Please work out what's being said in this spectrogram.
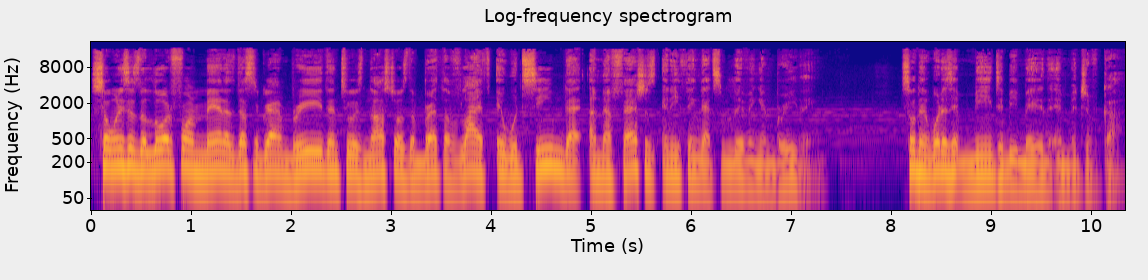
So when he says the Lord formed man as dust of ground, breathed into his nostrils the breath of life, it would seem that a nefesh is anything that's living and breathing. So then what does it mean to be made in the image of God?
